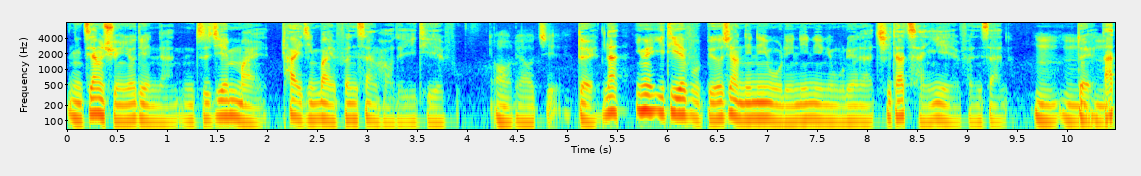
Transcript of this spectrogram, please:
你这样选有点难，你直接买它已经帮你分散好的 ETF。哦，了解。对，那因为 ETF，比如像零零五零、零零零五六呢，其他产业也分散了。嗯嗯，对，嗯它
